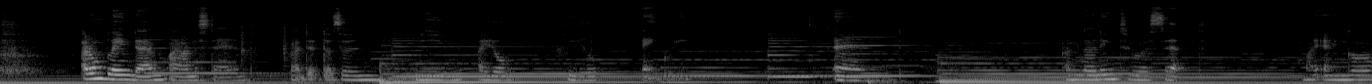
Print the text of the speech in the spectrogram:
I don't blame them, I understand, but that doesn't mean I don't feel angry. And I'm learning to accept my anger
